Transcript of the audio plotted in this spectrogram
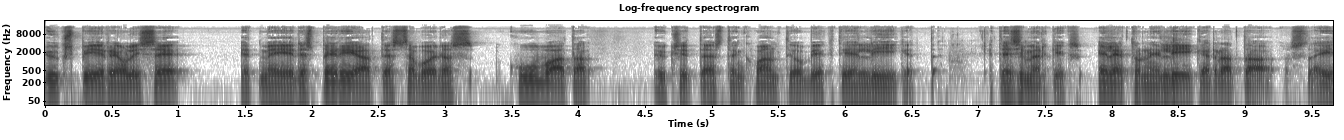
Yksi piirre oli se, että me ei edes periaatteessa voida kuvata yksittäisten kvanttiobjektien liikettä. Et esimerkiksi elektronin liikerata ei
